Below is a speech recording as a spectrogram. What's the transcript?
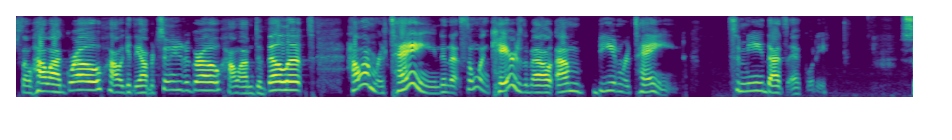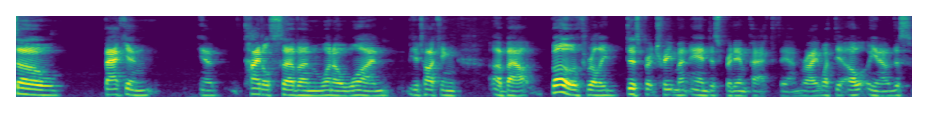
So, how I grow, how I get the opportunity to grow, how I'm developed, how I'm retained, and that someone cares about I'm being retained. To me, that's equity. So, back in you know Title VII 101, you're talking about both really disparate treatment and disparate impact then right what the oh, you know this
